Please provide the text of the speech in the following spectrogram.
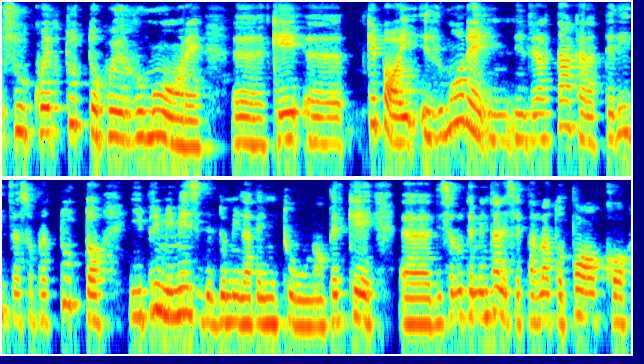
su quel, tutto quel rumore che che poi il rumore in, in, realtà caratterizza soprattutto i primi mesi del 2021, perché eh, di salute mentale si è parlato poco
